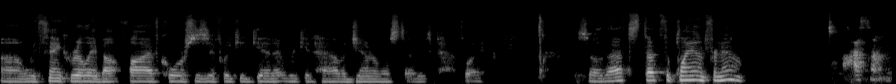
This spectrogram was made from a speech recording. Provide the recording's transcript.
Uh, we think really about five courses. If we could get it, we could have a general studies pathway. So that's that's the plan for now. Awesome.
